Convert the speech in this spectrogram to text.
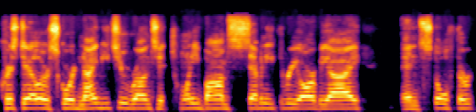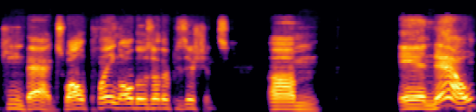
Chris Taylor scored 92 runs, hit 20 bombs, 73 RBI, and stole 13 bags while playing all those other positions. Um, and now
